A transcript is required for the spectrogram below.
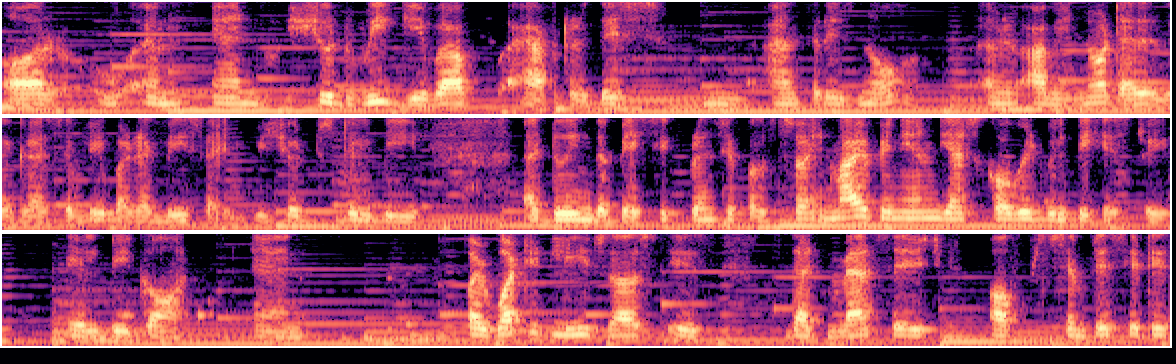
Or um, and should we give up after this? Answer is no. I mean, not as aggressively, but at least we should still be uh, doing the basic principles. So, in my opinion, yes, COVID will be history. It'll be gone. And but what it leaves us is that message of simplicity,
